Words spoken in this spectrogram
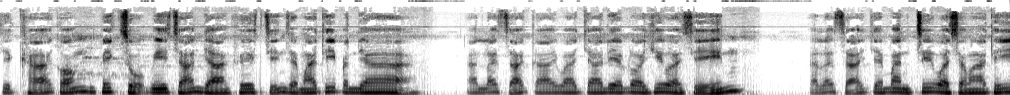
สิกขาของภิกษุมีสามอย่างคือศีลสมาธิปัญญา การรักษากายวาจาเรียบร้อยชื่อว่าศีลการรักษาใจมั่นชื่อว่าสมาธิ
